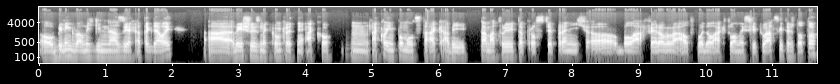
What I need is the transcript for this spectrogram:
o bilingválnych gymnáziách a tak ďalej. A riešili sme konkrétne, ako, ako im pomôcť tak, aby tá maturita proste pre nich uh, bola férová a odpovedala aktuálnej situácii, takže toto.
